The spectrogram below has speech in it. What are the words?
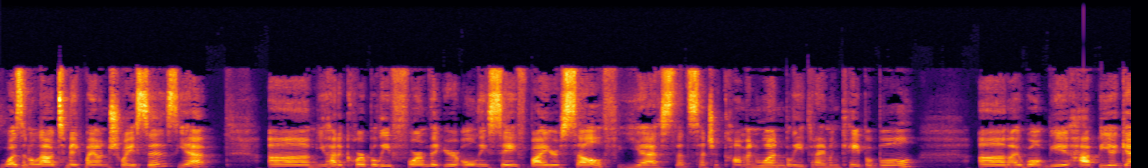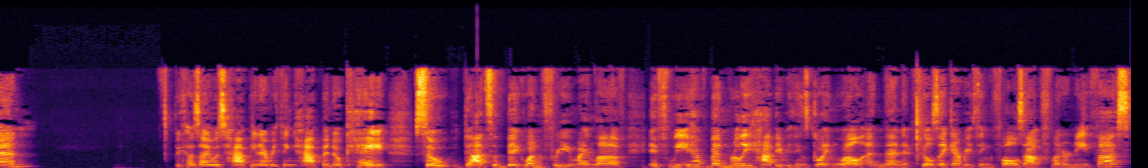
Wasn't allowed to make my own choices. Yep. Um, you had a core belief form that you're only safe by yourself. Yes, that's such a common one. Belief that I'm incapable. Um, I won't be happy again because I was happy and everything happened. Okay, so that's a big one for you, my love. If we have been really happy, everything's going well, and then it feels like everything falls out from underneath us,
